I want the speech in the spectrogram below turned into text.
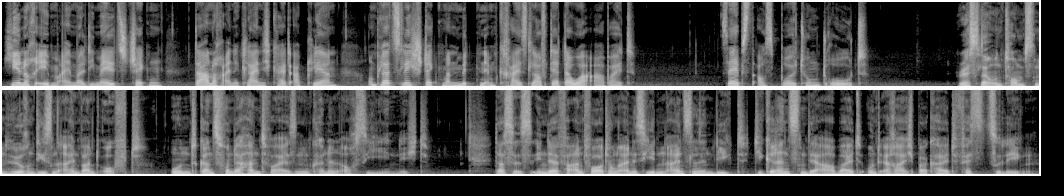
Hier noch eben einmal die Mails checken, da noch eine Kleinigkeit abklären und plötzlich steckt man mitten im Kreislauf der Dauerarbeit. Selbstausbeutung droht. Wrestler und Thompson hören diesen Einwand oft. Und ganz von der Hand weisen können auch sie ihn nicht. Dass es in der Verantwortung eines jeden Einzelnen liegt, die Grenzen der Arbeit und Erreichbarkeit festzulegen.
